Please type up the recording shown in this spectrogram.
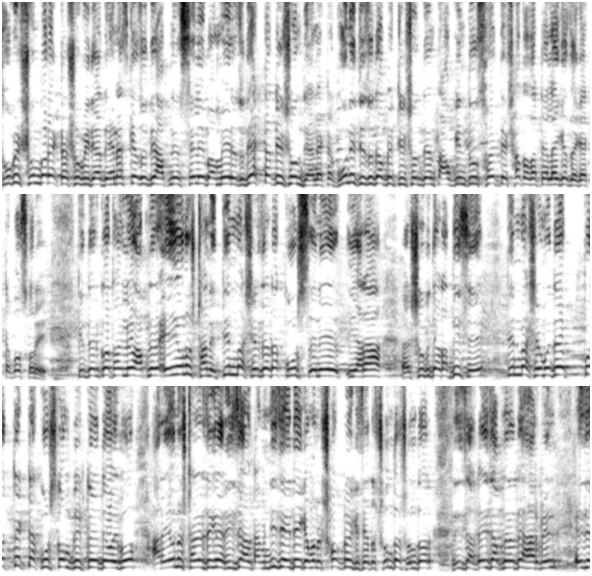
খুবই সুন্দর একটা সুবিধা দেন, আজকে যদি আপনি ছেলে বা মেয়ের যদি একটা টিউশন দেন, একটা গণিতে যদি আপনি টিউশন দেন, তাও কিন্তু ছয় সাত হাজার টাকা লাগে যায় একটা বছরে। কিন্তু এর কথা হলো আপনার এই অনুষ্ঠানে তিন মাসের যেটা কোর্স এনে ইয়ারা সুবিধাটা দিছে, তিন মাসের মধ্যে প্রত্যেকটা কোর্স কমপ্লিট করে দেওয়া হইব। আর এই অনুষ্ঠানের যে রেজাল্ট আমি নিজেই দেখে মানে শক্ত হয়ে গেছি, এত সুন্দর সুন্দর রেজাল্ট এই যে আপনারা দেখারবেন, এই যে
